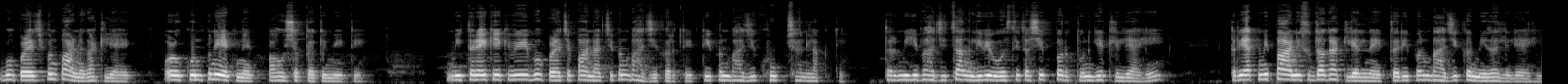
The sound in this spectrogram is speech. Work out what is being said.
भोपळ्याची पण पानं घातली आहेत. ओळखून पण येत नाहीत. पाहू शकता तुम्ही इथे. मी तर एक एक वेळी भोपळ्याच्या पानाची पण भाजी करते. ती पण भाजी खूप छान लागते. तर मी ही भाजी चांगली व्यवस्थित अशी परतून घेतलेली आहे. तर यात मी पाणीसुद्धा घातलेलं नाही तरी पण भाजी कमी झालेली आहे.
